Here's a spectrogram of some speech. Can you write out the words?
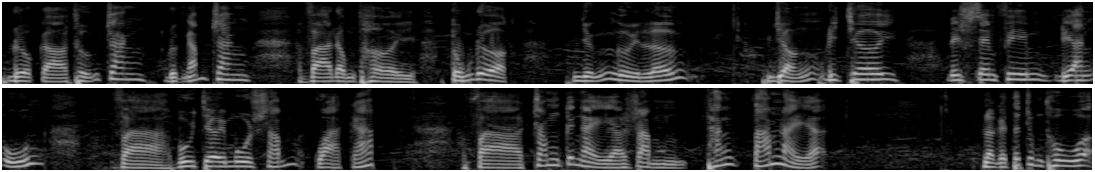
được uh, thưởng trăng, được ngắm trăng và đồng thời cũng được những người lớn dẫn đi chơi, đi xem phim, đi ăn uống và vui chơi mua sắm quà cáp. Và trong cái ngày rằm tháng 8 này á là ngày Tết Trung thu á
